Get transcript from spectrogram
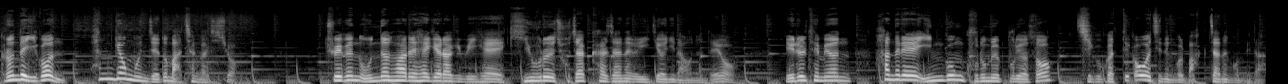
그런데 이건 환경 문제도 마찬가지죠. 최근 온난화를 해결하기 위해 기후를 조작하자는 의견이 나오는데요. 이를테면 하늘에 인공 구름을 뿌려서 지구가 뜨거워지는 걸 막자는 겁니다.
